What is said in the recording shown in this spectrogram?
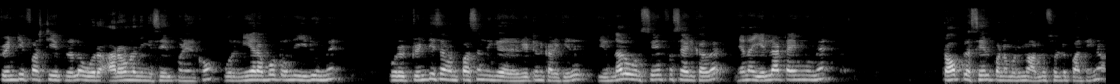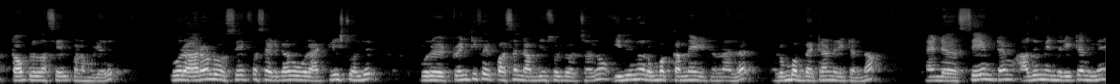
டுவெண்ட்டி ஃபஸ்ட் ஏப்ரலில் ஒரு அரௌண்டில் நீங்கள் சேல் பண்ணியிருக்கோம். ஒரு நியர் அபவுட் வந்து இதுவுமே ஒரு டுவெண்ட்டி செவன் பர்சன்ட் நீங்கள் ரிட்டர்ன் கிடைக்கிது. இருந்தாலும் ஒரு சேஃப் சைடுக்காக ஏன்னா எல்லா டைமுமே டாப்பில் சேல் பண்ண முடியுமா அப்படின்னு சொல்லிட்டு பார்த்தீங்கன்னா டாப்லலாம் சேல் பண்ண முடியாது. ஒரு அரௌண்ட் ஒரு சேஃபர் சைடுக்காக ஒரு அட்லீஸ்ட் வந்து ஒரு டுவெண்ட்டி ஃபைவ் பர்சன்ட் அப்படின்னு சொல்லிட்டு வச்சாலும் இதுவுமே ரொம்ப கம்மியான ரிட்டர்ன்லாம் இல்லை. ரொம்ப பெட்டரான ரிட்டர்ன் தான். அண்ட் சேம் டைம் அதுவும் இந்த ரிட்டர்னுமே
